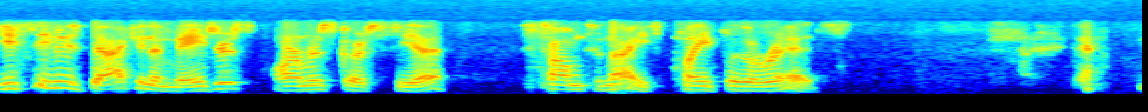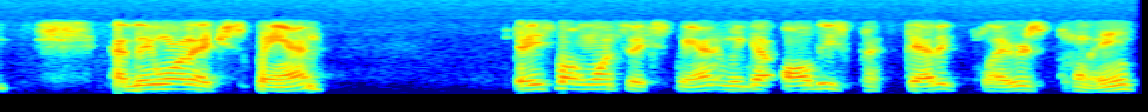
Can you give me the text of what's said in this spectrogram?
You see who's back in the majors? Aramis Garcia. Saw him tonight. He's playing for the Reds. and they want to expand. Baseball wants to expand, and we got all these pathetic players playing.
